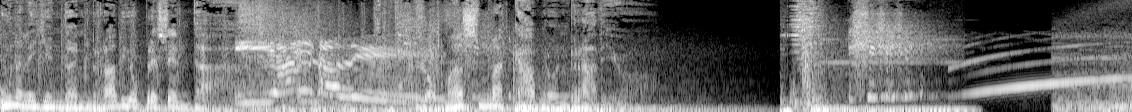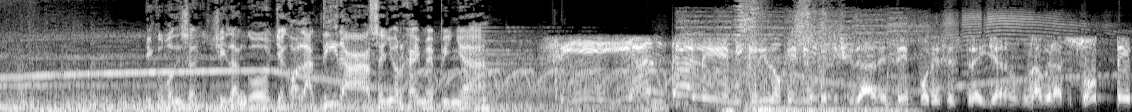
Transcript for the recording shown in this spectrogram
una leyenda en radio presenta ¡Y ándale! lo más macabro en radio. Y como dice el chilango, llegó la tira, señor Jaime Piña. Sí, y ándale, mi querido genio, felicidades, ¿eh? Por esa estrella. Un abrazote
